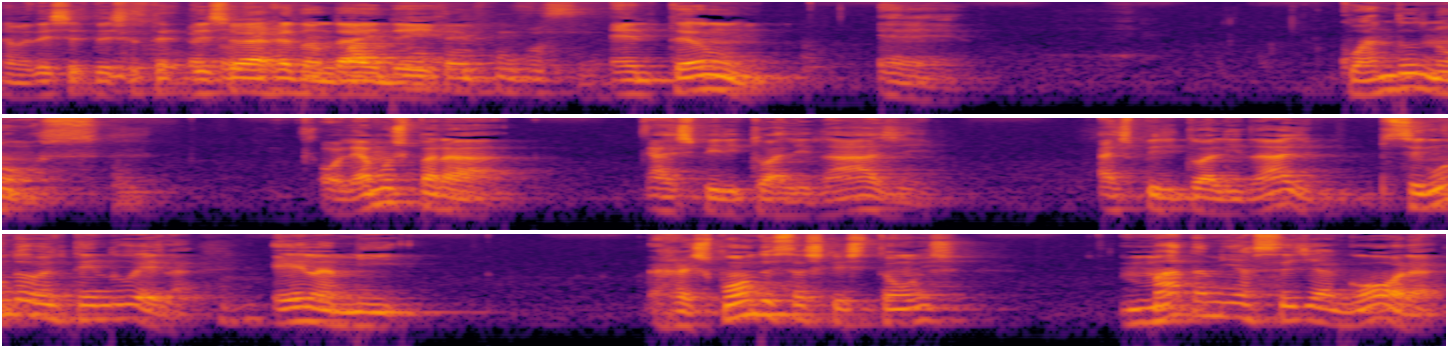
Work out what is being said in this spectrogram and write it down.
Não, mas deixa, deixa, Desculpa, deixa eu arredondar a ideia. Então, é, quando nós olhamos para a espiritualidade, a espiritualidade, segundo eu entendo ela, ela me responde essas questões, mata minha sede agora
